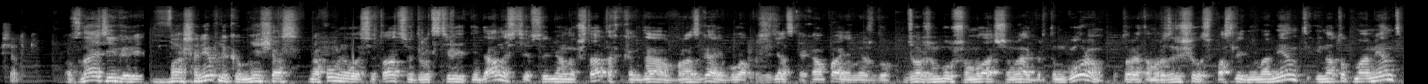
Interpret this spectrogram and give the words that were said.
все-таки. Вот знаете, Игорь, ваша реплика мне сейчас напомнила ситуацию 20-летней давности в Соединенных Штатах, когда в разгаре была президентская кампания между Джорджем Бушем-младшим и Альбертом Гором, которая там разрешилась в последний момент. И на тот момент,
